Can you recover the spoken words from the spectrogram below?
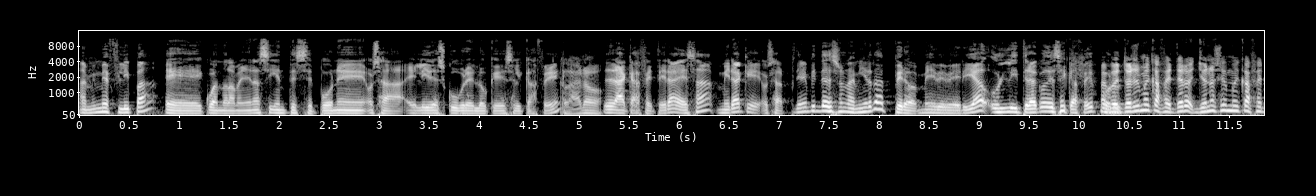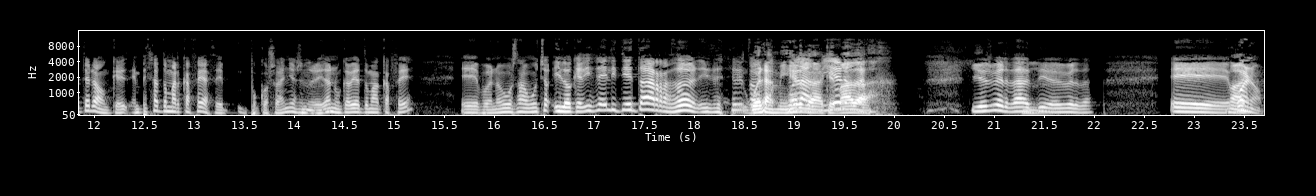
A mí me flipa eh, cuando a la mañana siguiente se pone, o sea, Eli descubre lo que es el café. Claro. La cafetera esa, mira que, o sea, tiene pinta de ser una mierda, pero me bebería un litraco de ese café. Pero Por... tú eres muy cafetero. Yo no soy muy cafetero, aunque empecé a tomar café hace pocos años, en realidad. Nunca había tomado café. Eh, pues no me gustaba mucho. Y lo que dice Eli tiene toda la razón. Dice, Huele a mierda, "Huele a quemada. Y es verdad, tío, es verdad. Eh, No, bueno,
